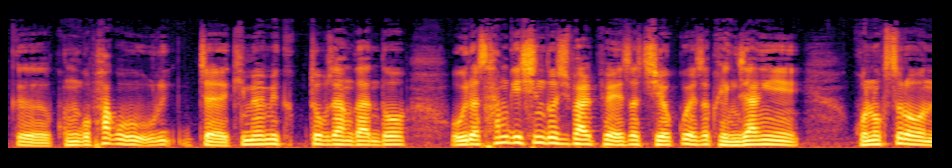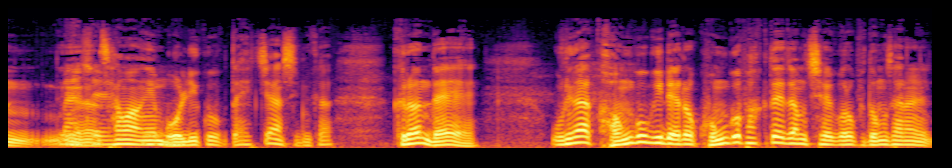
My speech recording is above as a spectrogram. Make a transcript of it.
그 공급하고 우리 저 김현미 국토부 장관도 오히려 3기 신도시 발표에서 지역구에서 굉장히 곤혹스러운 어, 맞아요. 상황에 음. 몰리고 또 했지 않습니까? 그런데 우리나라 건국 이래로 공급 확대 정책으로 부동산을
